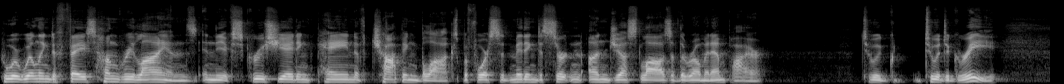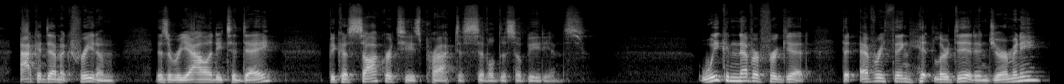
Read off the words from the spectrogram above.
who were willing to face hungry lions in the excruciating pain of chopping blocks before submitting to certain unjust laws of the Roman Empire. To a, to a degree, academic freedom is a reality today because Socrates practiced civil disobedience. We can never forget that everything Hitler did in Germany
